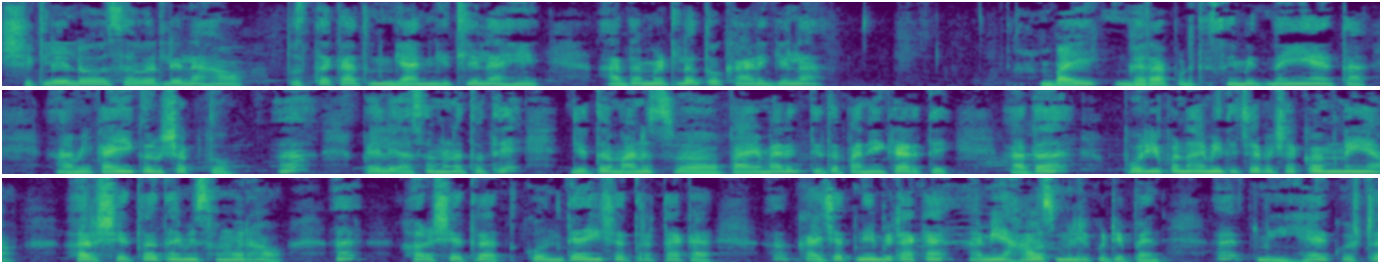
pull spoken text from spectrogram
शिकलेलो सवरलेलो आहो पुस्तकातून ज्ञान घेतलेलं आहे. आता म्हटलं तो काळ गेला. बाई घरापुरती सीमित नाही आहे आता. आम्ही काही करू शकतो. हां? पहिले असं म्हणत होते जिथं माणूस पाय मारेल तिथं पाणी काढते. आता पोरी पण आम्ही त्याच्यापेक्षा कम नाही आहो हर क्षेत्रात आम्ही समोर आहो हां? हर क्षेत्रात कोणत्याही क्षेत्रात टाका. कायच्यात नाही बी टाका. आम्ही हाऊस मुली कुठे पण. हां? तुम्ही हे गोष्ट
